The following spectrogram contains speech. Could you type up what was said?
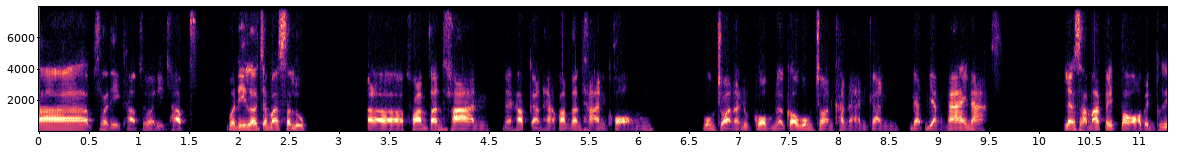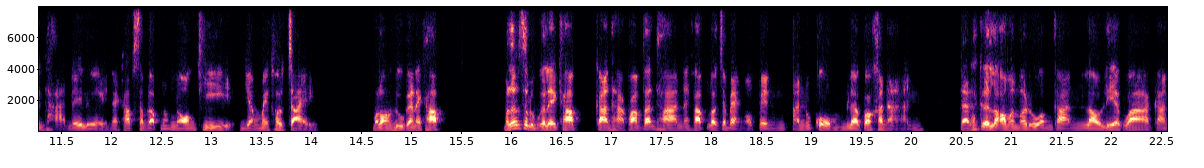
รับสวัสดีครับ สวัสดีครับ วันนี้เราจะมาสรุปความต้านทานนะครับ การหาความต้านทานของวงจรอนุกรม แล้วก็วงจรขนานกันแบบอย่างง่ายนะ แล้วสามารถไปต่อเป็นพื้นฐานได้เลยนะครับสำหรับน้องๆที่ยังไม่เข้าใจ มาลองดูกันนะครับ มาเริ่มสรุปกันเลยครับ การหาความต้านทานนะครับ เราจะแบ่งออกเป็นอนุกรมแล้วก็ขนาน แต่ถ้าเกิดเราเอามันมารวมกัน เราเรียกว่าการ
